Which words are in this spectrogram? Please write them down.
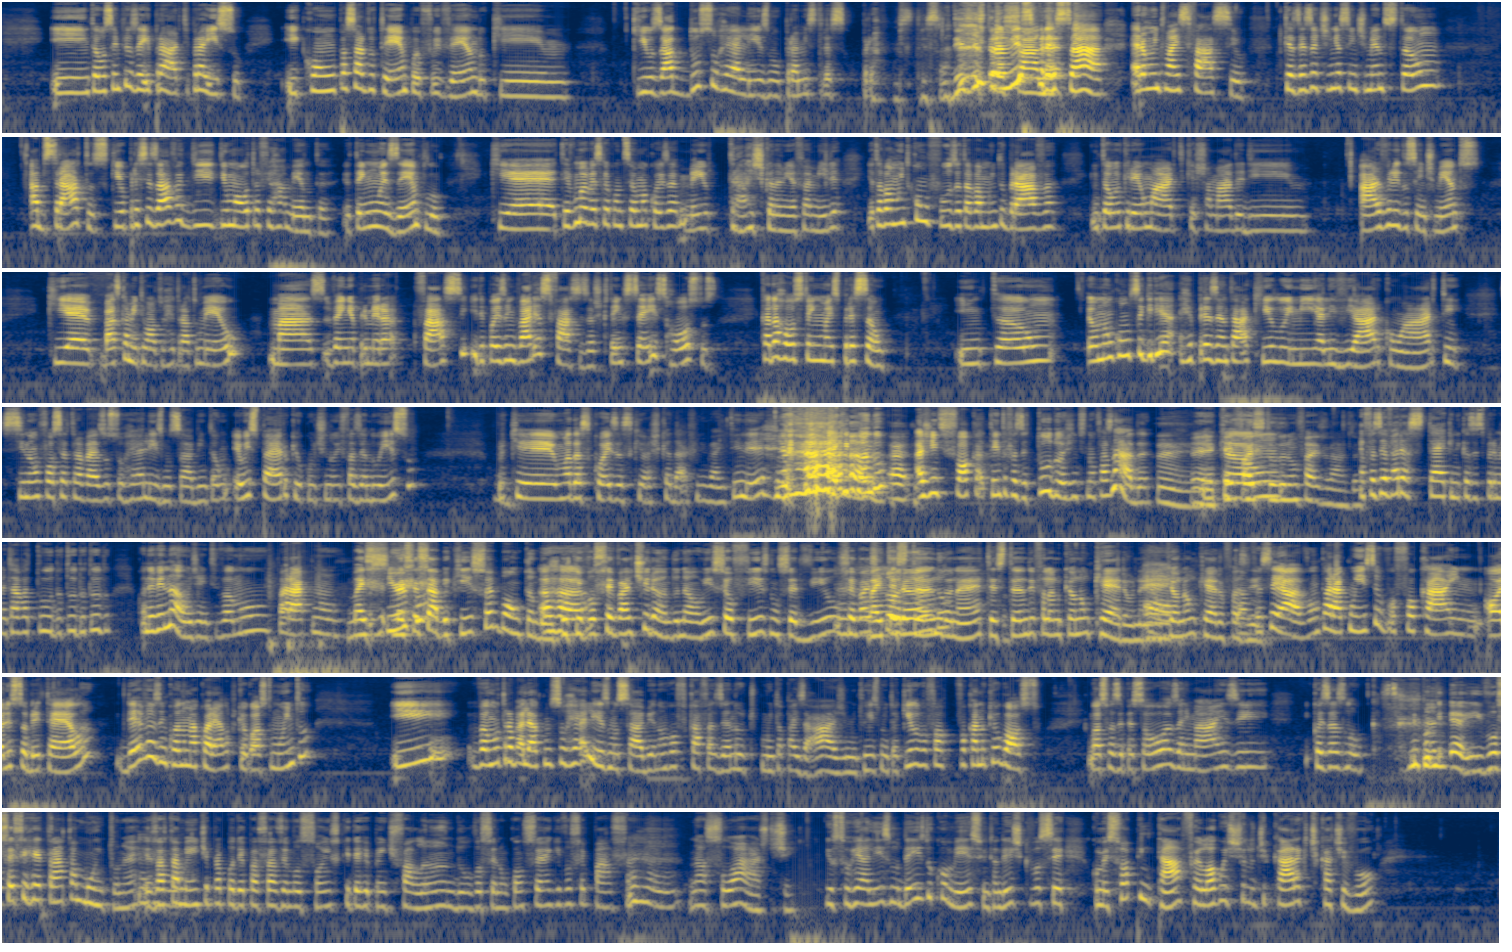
E então eu sempre usei pra arte para isso. E com o passar do tempo, eu fui vendo que que usar do surrealismo para me estressar, para me estressar, para me expressar, né? era muito mais fácil, porque às vezes eu tinha sentimentos tão abstratos que eu precisava de, de uma outra ferramenta. Eu tenho um exemplo que é. Teve uma vez que aconteceu uma coisa meio trágica na minha família e eu tava muito confusa, eu tava muito brava. Então eu criei uma arte que é chamada de Árvore dos Sentimentos, que é basicamente um autorretrato meu, mas vem a primeira face e depois vem várias faces. Acho que tem seis rostos. Cada rosto tem uma expressão. Então eu não conseguiria representar aquilo e me aliviar com a arte se não fosse através do surrealismo, sabe? Então, eu espero que eu continue fazendo isso. Porque uma das coisas que eu acho que a Daphne vai entender é que quando é. a gente foca, tenta fazer tudo, a gente não faz nada. É, então, quem faz tudo não faz nada. Eu fazia várias técnicas, experimentava tudo, tudo, tudo. Quando eu vi, não, gente, vamos parar com mas, mas você sabe que isso é bom também, porque você vai tirando, não, isso eu fiz, não serviu, você vai, vai testando, né? Testando e falando que eu não quero, né? É. Que eu não quero fazer. Então, eu pensei, ah, vamos parar com isso, eu vou focar em olhos sobre tela, de vez em quando uma aquarela, porque eu gosto muito e vamos trabalhar com surrealismo, sabe? Eu não vou ficar fazendo, tipo, muita paisagem, muito isso, muito aquilo. Eu vou fo focar no que eu gosto. Eu gosto de fazer pessoas, animais e, e coisas loucas. Porque, é, e você se retrata muito, né? Uhum. Exatamente para poder passar as emoções que, de repente, falando, você não consegue, você passa uhum. na sua arte. E o surrealismo desde o começo, então, desde que você começou a pintar, foi logo o estilo de cara que te cativou?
